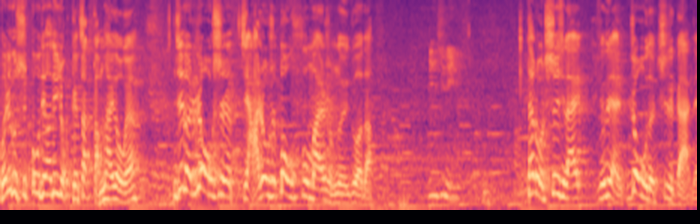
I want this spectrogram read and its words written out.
佢呢個雪糕點有啲肉嘅質感喺度嘅？你這個肉是假肉是豆腐嗎？還是什麼東西做的？冰淇淋，但是我吃起來有點肉的質感呢，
